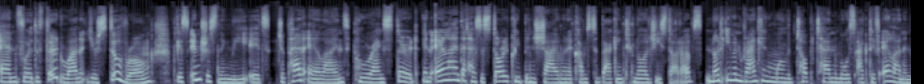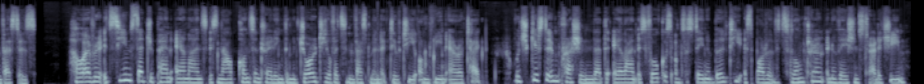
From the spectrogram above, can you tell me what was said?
And for the third one, you're still wrong because interestingly, it's Japan Airlines who ranks third, an airline that has historically been shy when it comes to backing technology startups, not even ranking among the top 10 most active airline investors. However, it seems that Japan Airlines is now concentrating the majority of its investment activity on green aerotech, which gives the impression that the airline is focused on sustainability as part of its long term innovation strategy.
